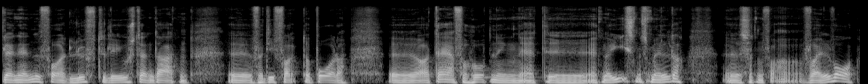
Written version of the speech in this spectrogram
blandt andet for at løfte levestandarden for de folk, der bor der. Og der er forhåbningen, at, at når isen smelter sådan for, for alvor,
